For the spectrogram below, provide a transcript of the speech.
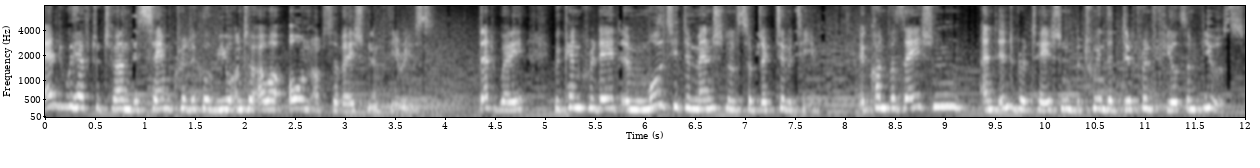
And we have to turn the same critical view onto our own observation and theories. That way, we can create a multi-dimensional subjectivity, a conversation and interpretation between the different fields and views.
